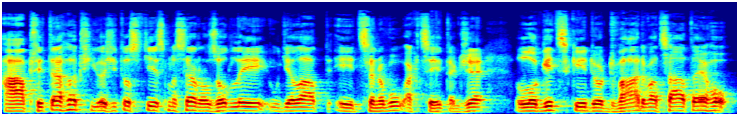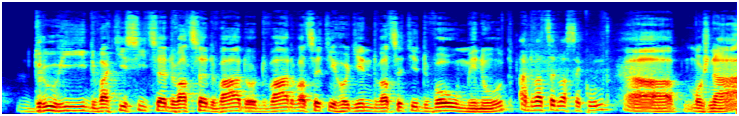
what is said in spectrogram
A při téhle příležitosti jsme se rozhodli udělat i cenovou akci, takže logicky do 22 druhý 2022 do 22 hodin 22 minut. A 22 sekund. A možná.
